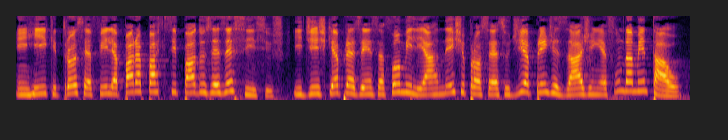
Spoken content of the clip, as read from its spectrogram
Henrique trouxe a filha para participar dos exercícios e diz que a presença familiar neste processo de aprendizagem é fundamental.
